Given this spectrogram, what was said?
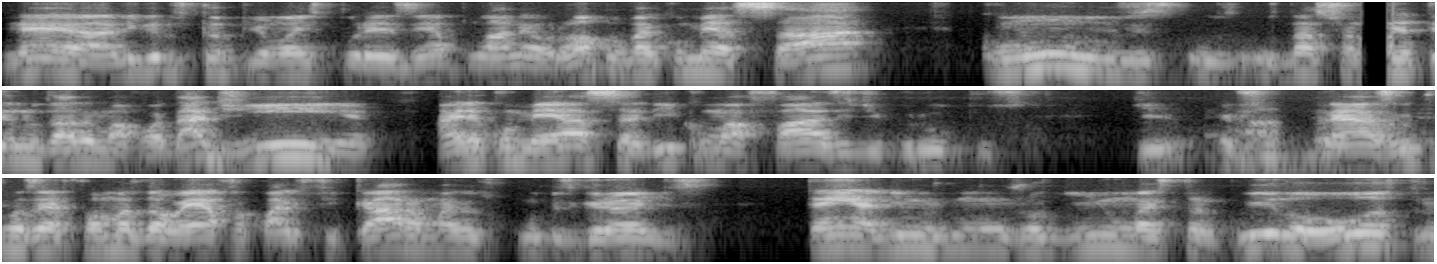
Né? A Liga dos Campeões, por exemplo, lá na Europa, vai começar com os, os, os nacionais já tendo dado uma rodadinha, ainda começa ali com uma fase de grupos que, enfim, né, as últimas reformas da UEFA qualificaram, mas os clubes grandes têm ali um, um joguinho mais tranquilo ou outro,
